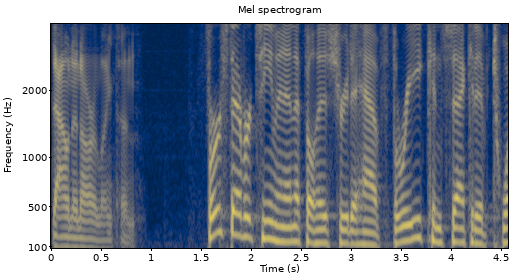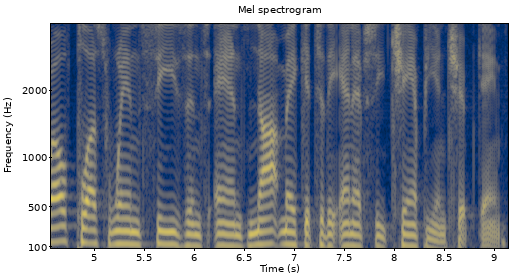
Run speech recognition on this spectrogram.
down in Arlington. First ever team in NFL history to have three consecutive 12 plus win seasons and not make it to the NFC Championship game.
